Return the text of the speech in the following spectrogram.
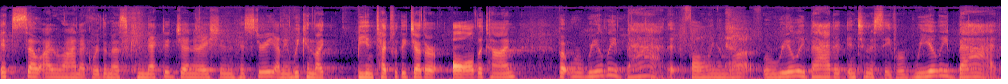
it's so ironic. We're the most connected generation in history. I mean, we can like be in touch with each other all the time, but we're really bad at falling in love. We're really bad at intimacy. We're really bad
